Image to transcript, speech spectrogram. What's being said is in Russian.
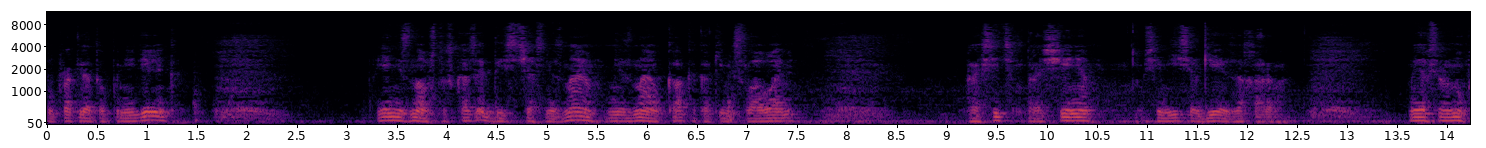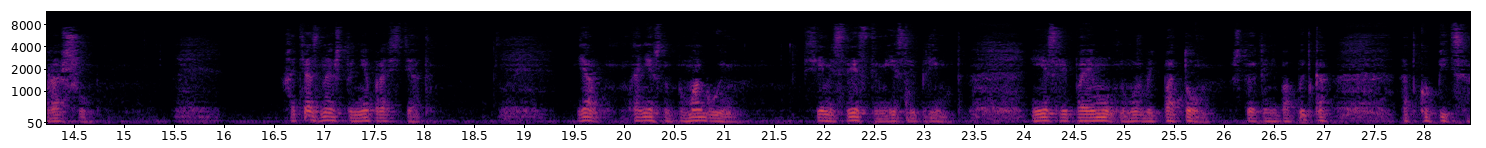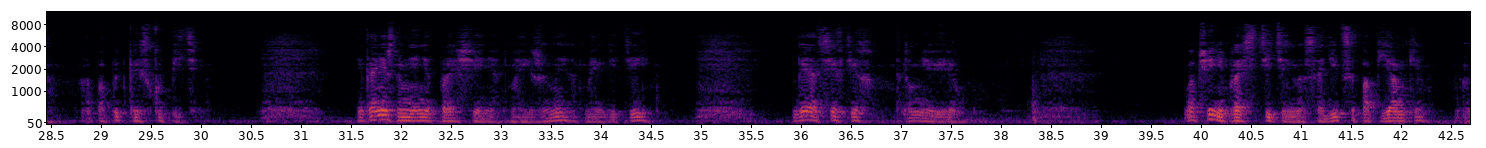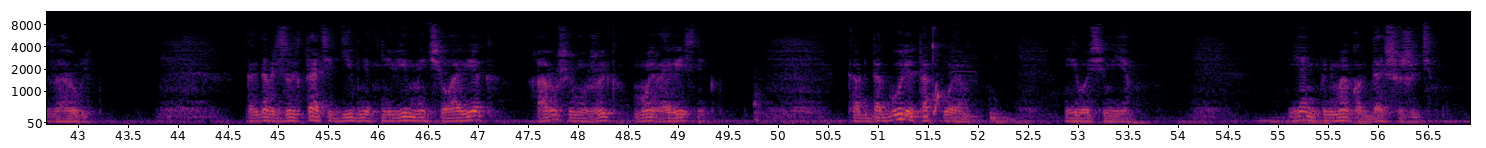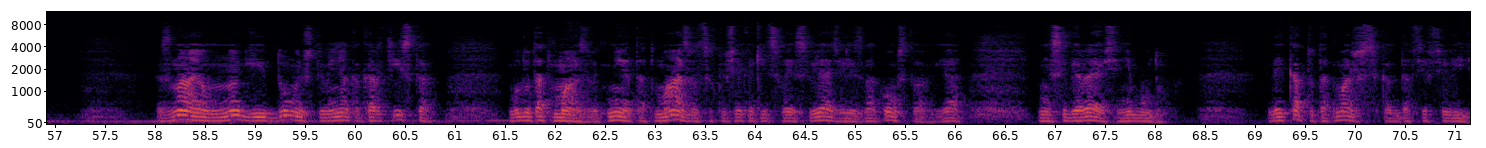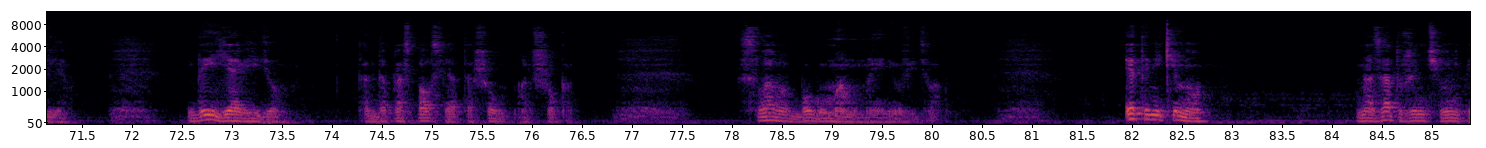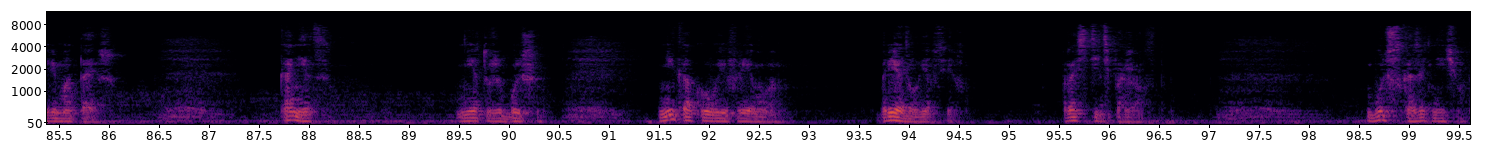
этого проклятого понедельника. Я не знал, что сказать, да и сейчас не знаю. Не знаю, как и какими словами просить прощения у семьи Сергея Захарова. Но я все равно прошу. Хотя знаю, что не простят. Я, конечно, помогу им всеми средствами, если примут. Если поймут, ну, может быть, потом, что это не попытка откупиться, попытка искупить. И, конечно, мне нет прощения от моей жены, от моих детей, да и от всех тех, кто мне верил. Вообще непростительно садиться по пьянке за руль. Когда в результате гибнет невинный человек, хороший мужик, мой ровесник. Когда горе такое в его семье, я не понимаю, как дальше жить. Знаю, многие думают, что меня как артиста будут отмазывать. Нет, отмазываться, включая какие-то свои связи или знакомства, я не собираюсь и не буду. Да и как тут отмажешься, когда все все видели? Да и я видел, когда проспался и отошел от шока. Слава Богу, мама моя не увидела. Это не кино. Назад уже ничего не перемотаешь. Конец. Нет уже больше никакого Ефремова. Предал я всех. Простите, пожалуйста. Больше сказать нечего.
